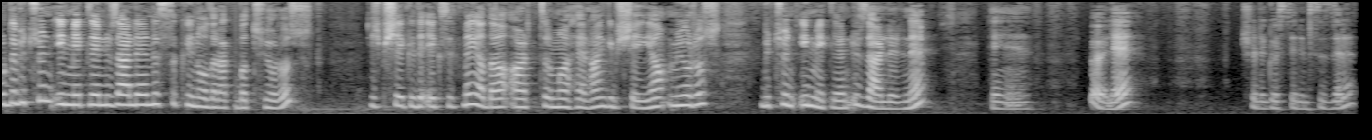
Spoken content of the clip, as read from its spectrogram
Burada bütün ilmeklerin üzerlerine sık iğne olarak batıyoruz. Hiçbir şekilde eksiltme ya da arttırma herhangi bir şey yapmıyoruz. Bütün ilmeklerin üzerlerine e, böyle şöyle göstereyim sizlere.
